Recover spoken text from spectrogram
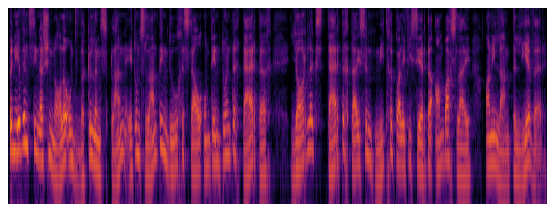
Benewens die nasionale ontwikkelingsplan het ons land ten doel gestel om teen 2030 jaarliks 30000 nuut gekwalifiseerde ambagslui aan die land te lewer.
